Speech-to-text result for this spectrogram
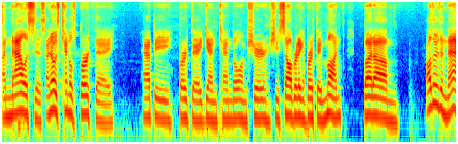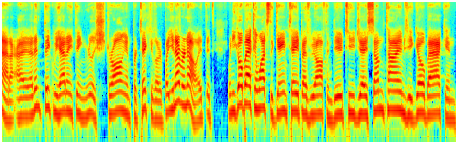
analysis. I know it's Kendall's birthday. Happy birthday again, Kendall. I'm sure she's celebrating a birthday month. But um other than that, I, I didn't think we had anything really strong in particular. But you never know. It, it when you go back and watch the game tape, as we often do, TJ. Sometimes you go back and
